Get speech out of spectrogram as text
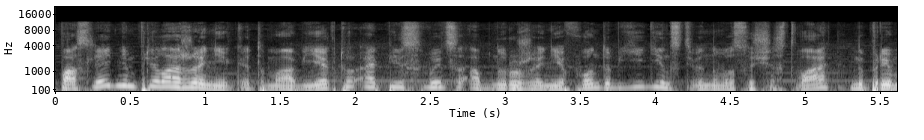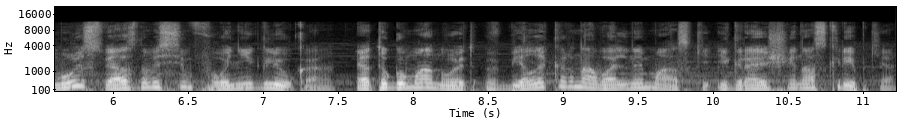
В последнем приложении к этому объекту описывается обнаружение фондом единственного существа, напрямую связанного с симфонией Глюка. Это гуманоид в белой карнавальной маске, играющий на скрипке.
